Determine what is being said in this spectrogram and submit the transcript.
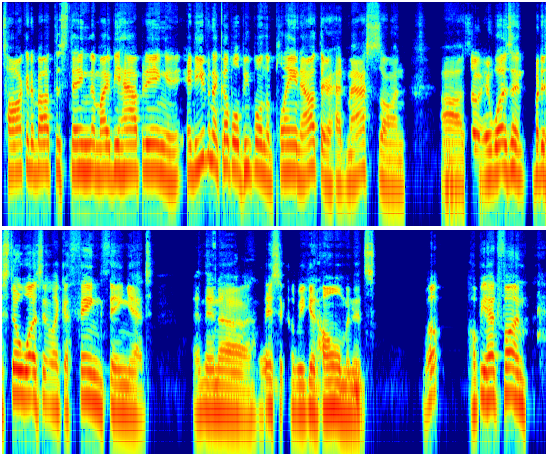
talking about this thing that might be happening, and, and, even a couple of people on the plane out there had masks on. Uh, mm. so it wasn't, but it still wasn't like a thing thing yet. And then uh, basically we get home and it's, well, hope you had fun.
